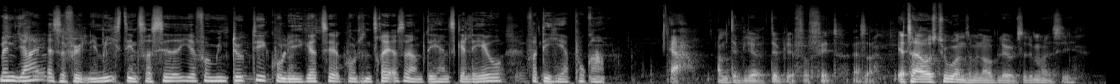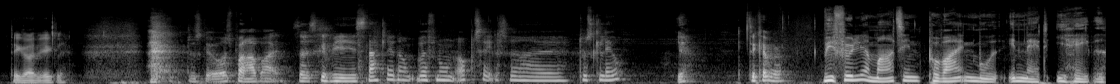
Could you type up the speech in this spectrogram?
men jeg er selvfølgelig mest interesseret i at få min dygtige kollega til at koncentrere sig om det, han skal lave for det her program. Ja, jamen det, bliver, det bliver for fedt. Altså, jeg tager også turen som en oplevelse, det må jeg sige. Det gør jeg virkelig. Du skal jo også på arbejde, så skal vi snakke lidt om, hvad for nogle optagelser øh, du skal lave? Ja, det kan vi gøre. Vi følger Martin på vejen mod en nat i havet.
